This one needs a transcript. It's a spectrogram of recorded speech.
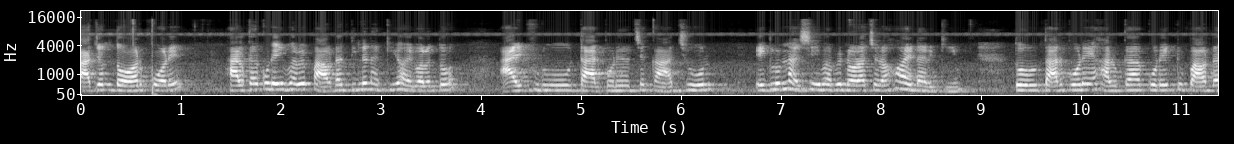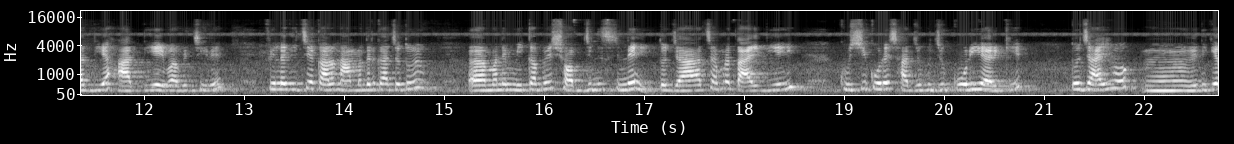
কাজল দেওয়ার পরে হালকা করে এইভাবে পাউডার দিলে না কী হয় বলো তো আইব্রু তারপরে হচ্ছে কাজল, এগুলো না সেইভাবে নড়াচড়া হয় না আর কি তো তারপরে হালকা করে একটু পাউডার দিয়ে হাত দিয়ে এভাবে ছিঁড়ে ফেলে দিচ্ছে। কারণ আমাদের কাছে তো মানে মেকআপের সব জিনিস নেই। তো যা আছে আমরা তাই দিয়েই খুশি করে সাজুগুজু করি আর কি। তো যাই হোক এদিকে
